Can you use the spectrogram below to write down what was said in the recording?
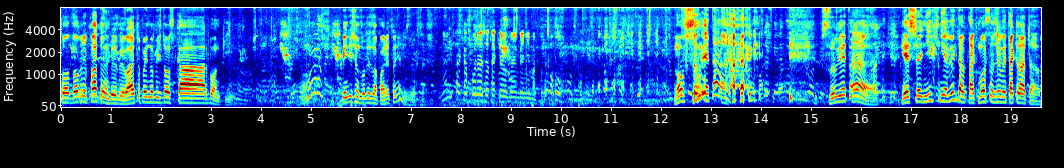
to dobry patent by był, ale to powinno być do skarbonki. No, 50 zł za parę to nie dużo chcesz. No i taka pora, że takiego gołębia nie ma kto. No w sumie tak. W sumie tak. Jeszcze nikt nie wygnał tak mocno, żeby tak latał.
